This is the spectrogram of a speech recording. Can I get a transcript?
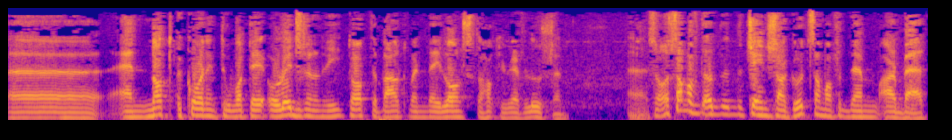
Uh, and not according to what they originally talked about when they launched the hockey revolution. Uh, so some of the, the, the changes are good, some of them are bad.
